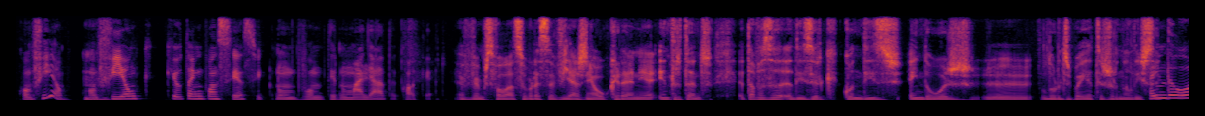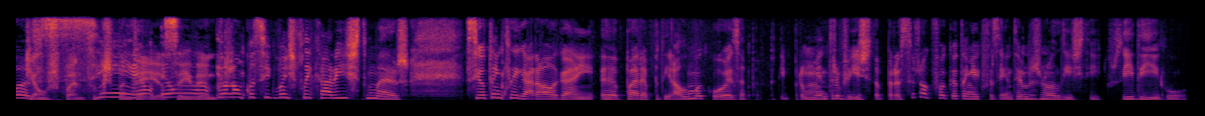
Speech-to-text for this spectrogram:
confiam, uhum. confiam que, que, eu tenho bom senso e que não me vou meter numa alhada qualquer. Vamos falar sobre essa viagem à Ucrânia. Entretanto, estavas a dizer que quando dizes ainda hoje, uh, Lourdes Baeta, jornalista, ainda hoje, que há um espanto, sim, que espanto é, é esse eu, aí dentro? Eu não consigo bem explicar isto, mas se eu tenho que ligar a alguém uh, para pedir alguma coisa, para pedir para uma entrevista, para seja o que for que eu tenha que fazer em termos jornalísticos, e digo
